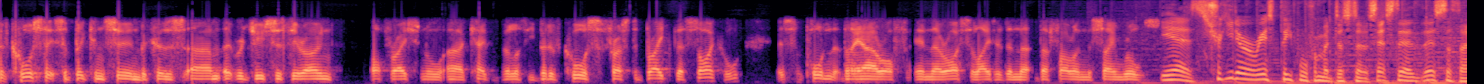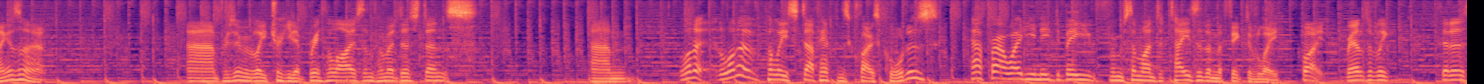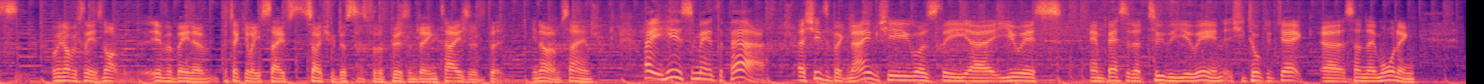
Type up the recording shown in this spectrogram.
Of course, that's a big concern because um, it reduces their own operational uh, capability. But of course, for us to break the cycle, it's important that they are off and they're isolated and that they're following the same rules. Yeah, it's tricky to arrest people from a distance. That's the that's the thing, isn't it? Um, presumably tricky to breathalyze them from a distance. Um, a lot of a lot of police stuff happens close quarters. How far away do you need to be from someone to taser them effectively? Quite relatively. That is I mean, obviously, it's not ever been a particularly safe social distance for the person being tasered, but you know what I'm saying. Hey, here's Samantha Power. Uh, she's a big name. She was the uh, US ambassador to the UN. She talked to Jack uh, Sunday morning.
